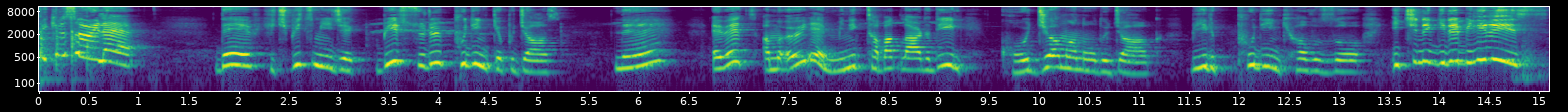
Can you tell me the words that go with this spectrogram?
Fikri söyle. Dev hiç bitmeyecek. Bir sürü puding yapacağız. Ne? Evet ama öyle minik tabaklarda değil. Kocaman olacak. Bir puding havuzu. İçine girebiliriz.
